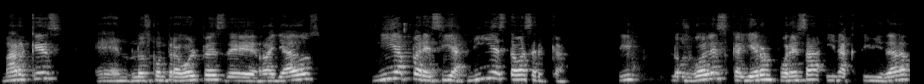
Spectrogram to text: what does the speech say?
Márquez en los contragolpes de Rayados ni aparecía, ni estaba cerca. ¿sí? Los goles cayeron por esa inactividad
